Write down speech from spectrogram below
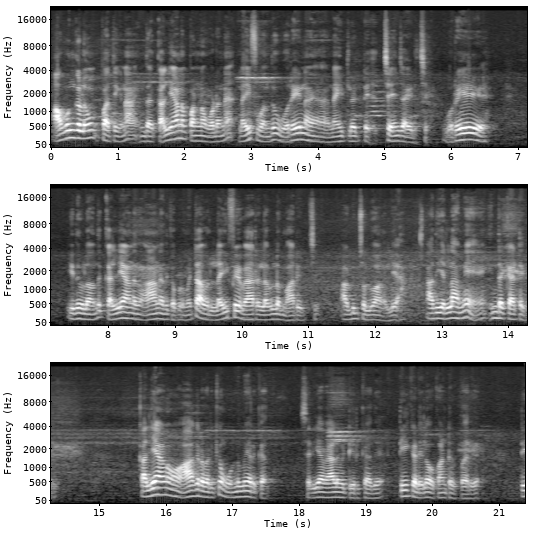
அவங்களும் பார்த்திங்கன்னா இந்த கல்யாணம் பண்ண உடனே லைஃப் வந்து ஒரே ந நைட்டில் சேஞ்ச் ஆகிடுச்சு ஒரே இதில் வந்து கல்யாணம் ஆனதுக்கப்புறமேட்டு அவர் லைஃபே வேறு லெவலில் மாறிடுச்சு அப்படின்னு சொல்லுவாங்க இல்லையா? அது எல்லாமே இந்த கேட்டகரி கல்யாணம் ஆகிற வரைக்கும் ஒன்றுமே இருக்காது. சரியாக வேலை வெட்டி இருக்காது. டீ கடையில் உட்காந்துட்டு இருப்பார் டீ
